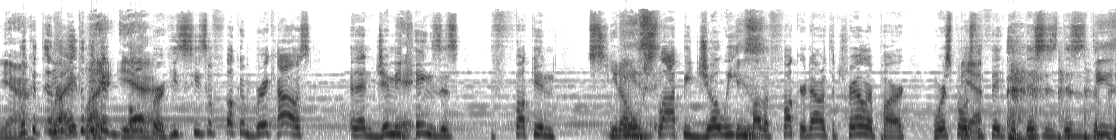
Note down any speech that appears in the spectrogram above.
yeah. Look at Right? look at the Like, look at yeah. Goldberg. He's he's a fucking brick house, and then Jimmy It- King's this fucking you know sloppy Joe eating motherfucker down at the trailer park. We're supposed Yep. to think that this is this is the this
